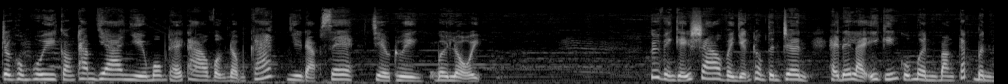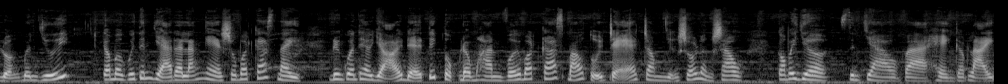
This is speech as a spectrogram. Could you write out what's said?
Trần Hùng Huy còn tham gia nhiều môn thể thao vận động khác như đạp xe, chèo thuyền, bơi lội. Quý vị nghĩ sao về những thông tin trên? Hãy để lại ý kiến của mình bằng cách bình luận bên dưới. Cảm ơn quý thính giả đã lắng nghe số podcast này. Đừng quên theo dõi để tiếp tục đồng hành với podcast Báo Tuổi Trẻ trong những số lần sau. Còn bây giờ, xin chào và hẹn gặp lại.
